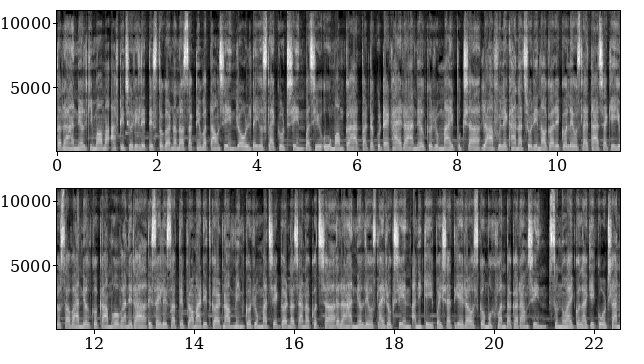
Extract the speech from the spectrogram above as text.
तर हान्योलकी मम आफ्नी छोरीले त्यस्तो गर्न नसक्ने बताउँछिन् र उल्टै उसलाई कुट्छिन्। पछि ऊ ममको हातबाट कुटाइ खाएर हान्योलको रुममा आइपुग्छ र आफूले खाना चोरी नगरेकोले उसलाई थाहा छ कि यो सब हान्योलको काम हो भनेर त्यसैले सत्य प्रमाणित गर्न मिनको रुममा चेक गर्न जान खोज्छ। तर हान्योलले उसलाई रोक्छिन् अनि केही केही पैसा दिएर उसको मुख बन्द गराउँछिन्। सुनुवाईको लागि कोर्ट जान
